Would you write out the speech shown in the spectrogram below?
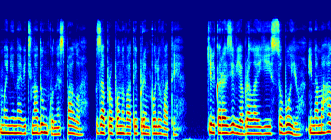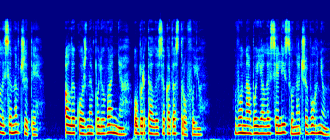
Мені навіть на думку не спало запропонувати прим полювати. Кілька разів я брала її з собою і намагалася навчити, але кожне полювання оберталося катастрофою. Вона боялася лісу, наче вогню.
